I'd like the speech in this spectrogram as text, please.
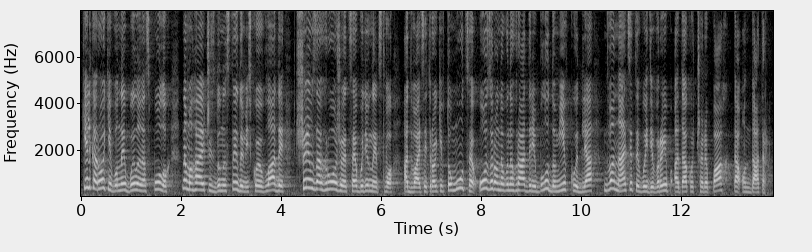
Кілька років вони били на сполох, намагаючись донести до міської влади, чим загрожує це будівництво. А 20 років тому це озеро на виноградарі було домівкою для 12 видів риб, а також черепах та ондатер.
